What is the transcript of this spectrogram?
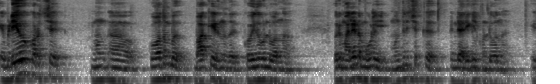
എവിടെയോ കുറച്ച് ഗോതമ്പ് ബാക്കിയിരുന്നത് കൊയ്തു വന്ന് ഒരു മലയുടെ മുകളിൽ മുന്തിരിച്ചക്ക് എന്റെ അരികിൽ കൊണ്ടുവന്ന് ഈ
